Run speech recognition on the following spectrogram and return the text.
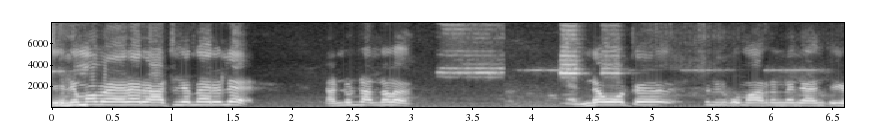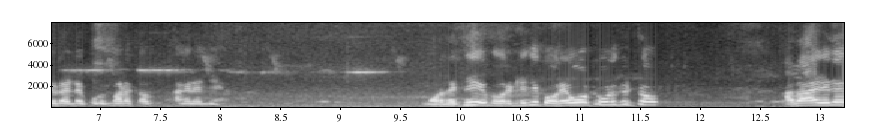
സിനിമ വേറെ രാഷ്ട്രീയം നേരല്ലേ രണ്ടും രണ്ടാണ് എന്റെ വോട്ട് സുനിൽകുമാറിന് ഞാൻ ചെയ്യൂടെ എന്റെ കുടുംബമടക്കം അങ്ങനെ തന്നെയാണ് മുരളിക്ക് മുരളിക്ക് കുറേ വോട്ടുകൾ കിട്ടും. അതായത്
